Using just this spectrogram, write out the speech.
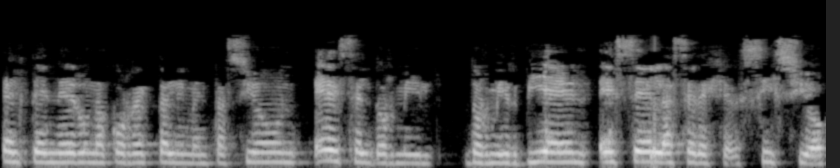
el tener una correcta alimentación, es el dormir, dormir bien, es el hacer ejercicio,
